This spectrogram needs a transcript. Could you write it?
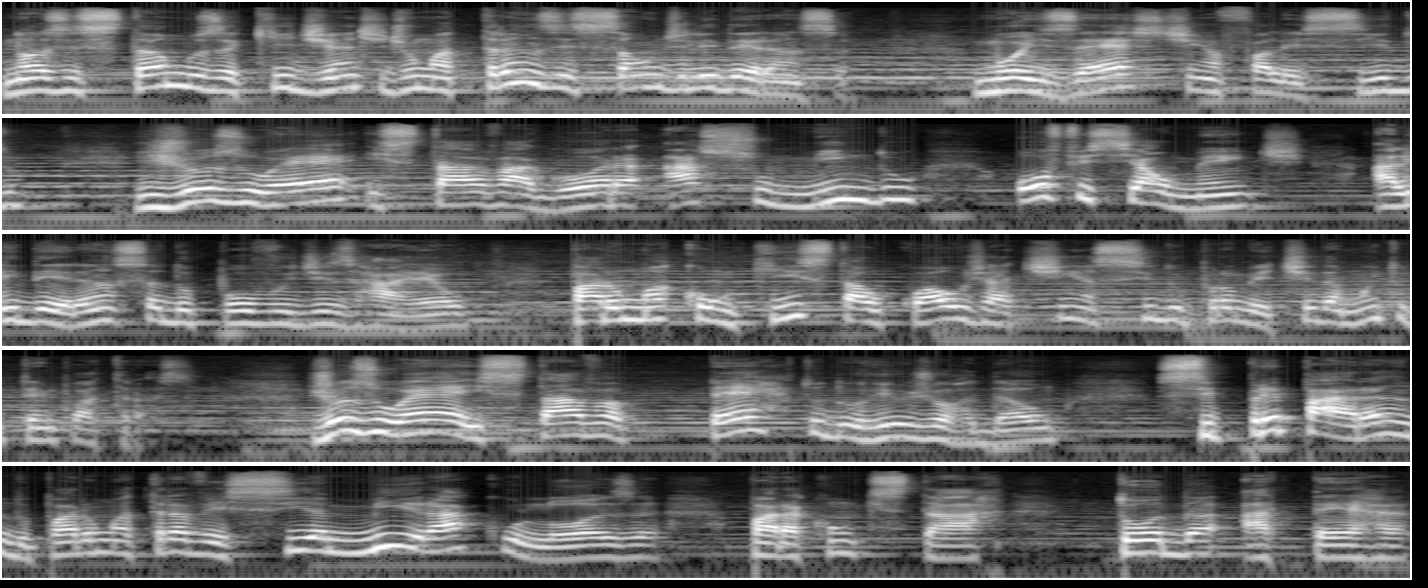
Nós estamos aqui diante de uma transição de liderança. Moisés tinha falecido Josué estava agora assumindo oficialmente a liderança do povo de Israel para uma conquista ao qual já tinha sido prometida há muito tempo atrás. Josué estava perto do Rio Jordão, se preparando para uma travessia miraculosa para conquistar toda a terra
